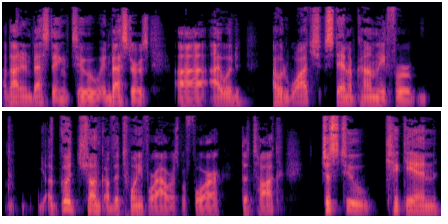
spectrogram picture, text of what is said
about investing to investors, uh, I would I would watch stand-up comedy for a good chunk of the 24 hours before the talk just to kick in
